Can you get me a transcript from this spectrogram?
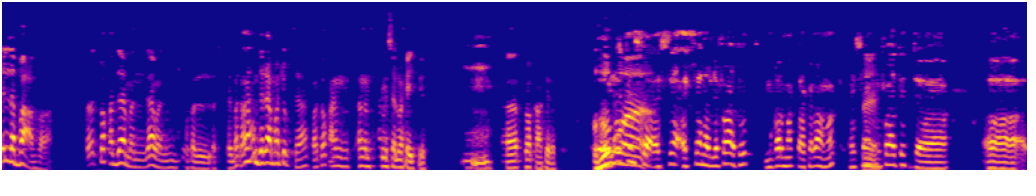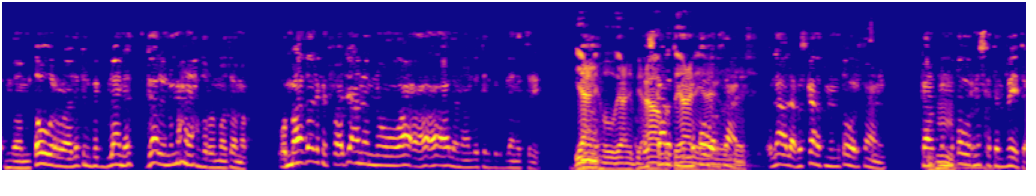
إلا بعضها. أتوقع دائما دائما نشوف التسريبات أنا الحمد لله ما شفتها فاتوقع أنا متحمس الوحيد فيه أتوقع كذا. هو السنة اللي فاتت من غير ما أقطع كلامك السنة اللي فاتت آه آه مطور LittleBigPlanet قال إنه ما حيحضر المؤتمر. ومع ذلك تفاجئنا إنه أعلن عن LittleBigPlanet 3 يعني هو يعني بيعابط يعني, مطور يعني ثاني. لا لا بس كانت من مطور ثاني. كانت من مطور نسخة ال Vita.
